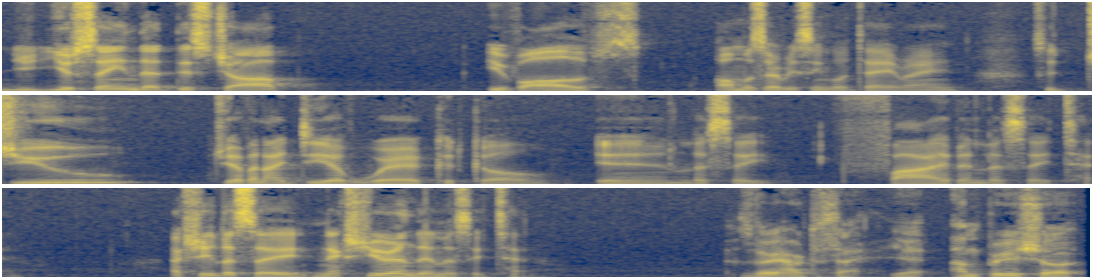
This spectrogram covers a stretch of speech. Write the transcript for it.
you're saying that this job evolves almost every single day right? So do you do you have an idea of where it could go in let's say five and let's say ten Actually, let's say next year and then let's say 10. It's very hard to say. Yeah. I'm pretty sure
